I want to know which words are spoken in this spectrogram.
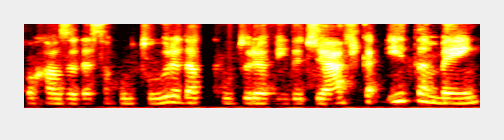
por causa dessa cultura, da cultura vinda de África e também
